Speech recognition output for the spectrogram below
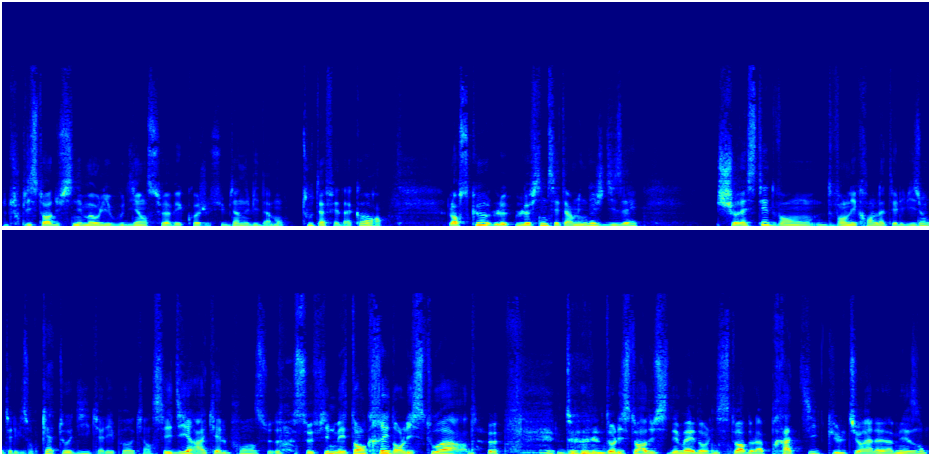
de toute l'histoire du cinéma hollywoodien, ce avec quoi je suis bien évidemment tout à fait d'accord. Lorsque le, film s'est terminé, je disais, je suis resté devant, devant l'écran de la télévision, une télévision cathodique à l'époque, hein. c'est dire à quel point ce, film est ancré dans l'histoire de, dans l'histoire du cinéma et dans l'histoire de la pratique culturelle à la maison.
